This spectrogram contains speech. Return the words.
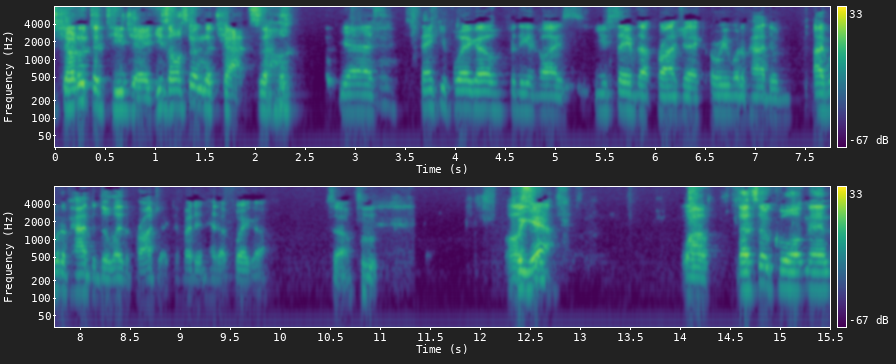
Shout out to TJ. He's also in the chat. So yes, thank you, Fuego, for the advice. You saved that project, or we would have had to. I would have had to delay the project if I didn't hit up Fuego. So, awesome. but yeah, Wow. That's so cool, man.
